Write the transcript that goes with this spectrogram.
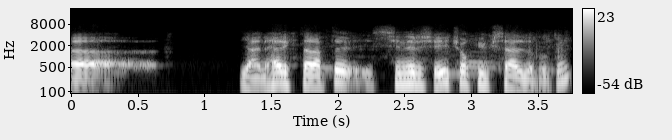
e, yani her iki tarafta sinir şeyi çok yükseldi bugün.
